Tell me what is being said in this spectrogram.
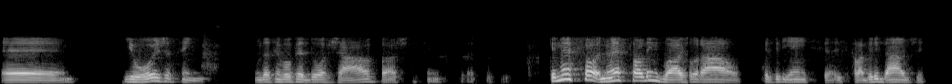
é, e hoje assim, um desenvolvedor Java, acho assim, que não é só não é só linguagem oral, resiliência, escalabilidade,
